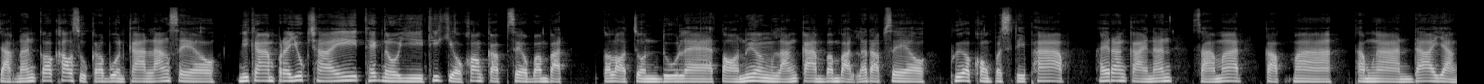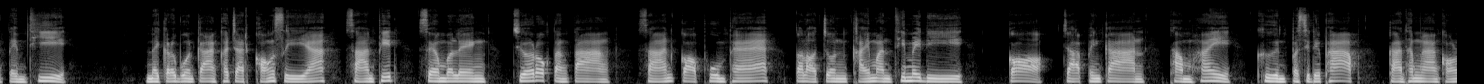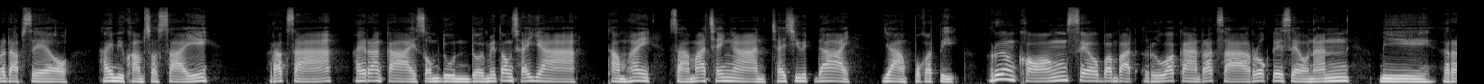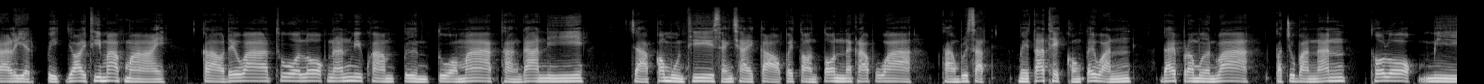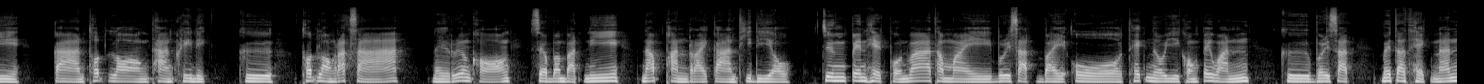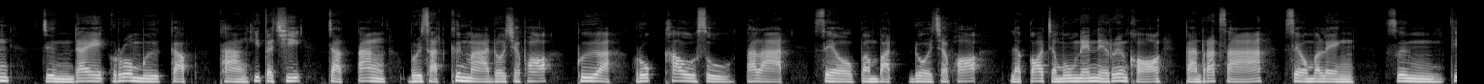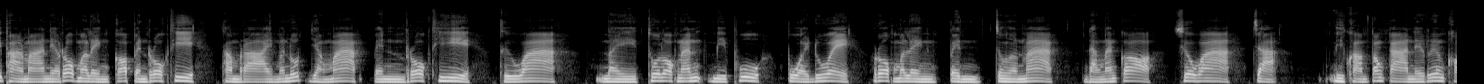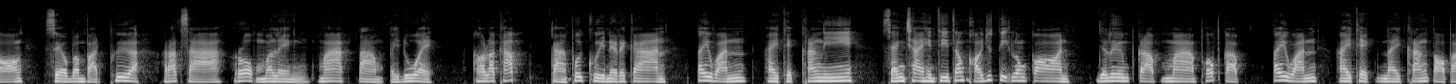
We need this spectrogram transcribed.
จากนั้นก็เข้าสู่กระบวนการล้างเซลล์ มีการประยุกต์ใช้เทคโนโลยีที่เกี่ยวข้องกับเซลล์บำบัด ตลอดจนดูแลต่อเนื่องหลังการบำบัดระดับเซลล์ เพื่อคงประสิทธิภาพให้ร่างกายนั้น สามารถกลับมาทำงานได้อย่างเต็มที่ ในกระบวนการขจัดของเสีย สารพิษ เซลล์มะเร็ง เชื้อโรคต่างๆ สารก่อภูมิแพ้ ตลอดจนไขมันที่ไม่ดี ก็จะเป็นการทำให้คืนประสิทธิภาพ การทำงานของระดับเซลล์ ให้มีความสดใส รักษาให้ร่างกายสมดุลโดยไม่ต้องใช้ยาทำให้สามารถใช้งานใช้ชีวิตได้อย่างปกติ เรื่องของเซลล์บำบัดหรือว่าการรักษาโรคด้วยเซลล์นั้น มีรายละเอียดปีกย่อยที่มากมาย กล่าวได้ว่าทั่วโลกนั้นมีความตื่นตัวมากทางด้านนี้ จากข้อมูลที่แสงชัยกล่าวไปตอนต้นนะครับว่าทางบริษัทเมตาเทคของไต้หวัน ได้ประเมินว่าปัจจุบันนั้น ทั่วโลกมีการทดลองทางคลินิก คือทดลองรักษาในเรื่องของเซลล์บำบัดนี้นับพันรายการทีเดียว จึงเป็นเหตุผลว่าทำไมบริษัทไบโอเทคโนโลยีของไต้หวัน คือบริษัทเมตาเทคนั้น จึงได้ร่วมมือกับทางฮิตาชิ จัดตั้งบริษัทขึ้นมาโดยเฉพาะเพื่อรุกเข้าสู่ตลาดเซลล์บำบัดโดยเฉพาะ แล้วก็จะมุ่งเน้นในเรื่องของการรักษาเซลล์มะเร็ง ซึ่งที่ผ่านมาเนี่ยโรคมะเร็งก็เป็นโรคที่ทำลายมนุษย์อย่างมาก เป็นโรคที่ถือว่าในทั่วโลกนั้นมีผู้ป่วยด้วย โรคมะเร็งเป็นจำนวนมาก ดังนั้นก็เชื่อว่าจะมีความต้องการในเรื่องของเซลล์บำบัดเพื่อรักษาโรคมะเร็งมากตามไปด้วย เอาละครับ การพูดคุยในรายการไต้หวันไฮเทคครั้งนี้ แสงชัยเห็นทีต้องขอยุติลงก่อน อย่าลืมกลับมาพบกับไต้หวันไฮเทคในครั้งต่อไป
